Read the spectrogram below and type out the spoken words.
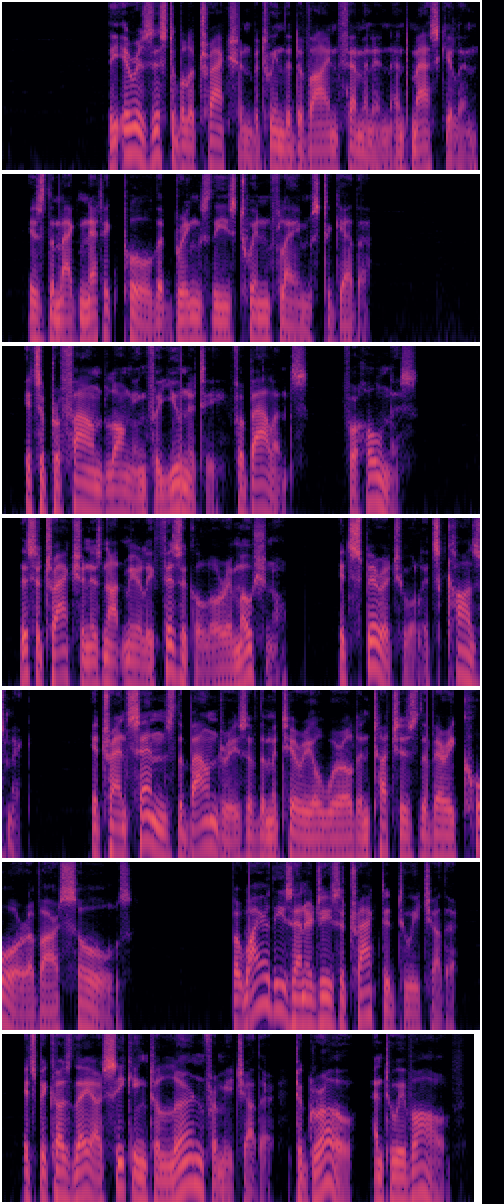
The irresistible attraction between the divine feminine and masculine is the magnetic pull that brings these twin flames together. It's a profound longing for unity, for balance, for wholeness. This attraction is not merely physical or emotional. It's spiritual, it's cosmic. It transcends the boundaries of the material world and touches the very core of our souls. But why are these energies attracted to each other? It's because they are seeking to learn from each other, to grow and to evolve.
